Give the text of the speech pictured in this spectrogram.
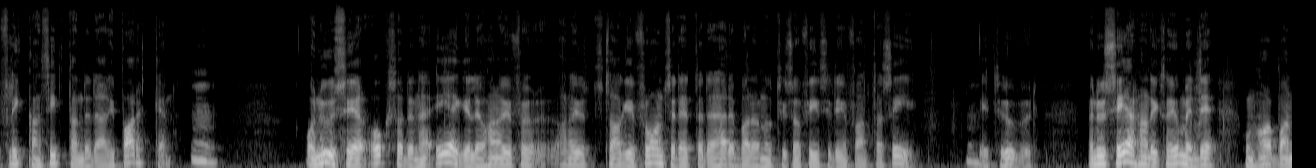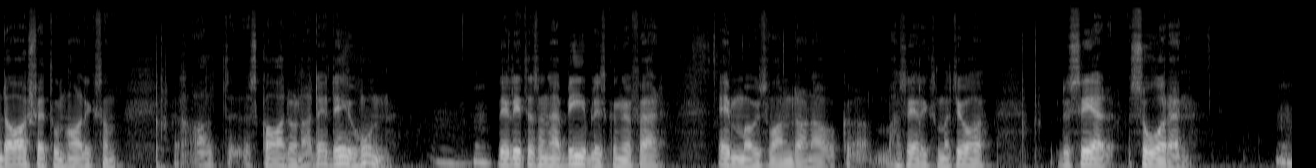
flickan sittande där i parken. Mm. Och nu ser också den här Egil, och han har ju, för, han har ju slagit ifrån sig detta, det här är bara något som finns i din fantasi, mm. i ditt huvud. Men nu ser han liksom, jo men det, hon har bandaget, hon har liksom allt skadorna, det, det är ju hon. Mm. Det är lite sån här biblisk ungefär, Emmausvandrarna och man ser liksom att jag, du ser såren. Mm.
